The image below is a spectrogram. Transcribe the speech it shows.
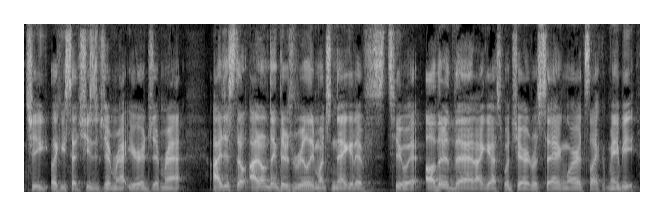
she, like you said, she's a gym rat. You're a gym rat. I just don't. I don't think there's really much negatives to it, other than I guess what Jared was saying, where it's like maybe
